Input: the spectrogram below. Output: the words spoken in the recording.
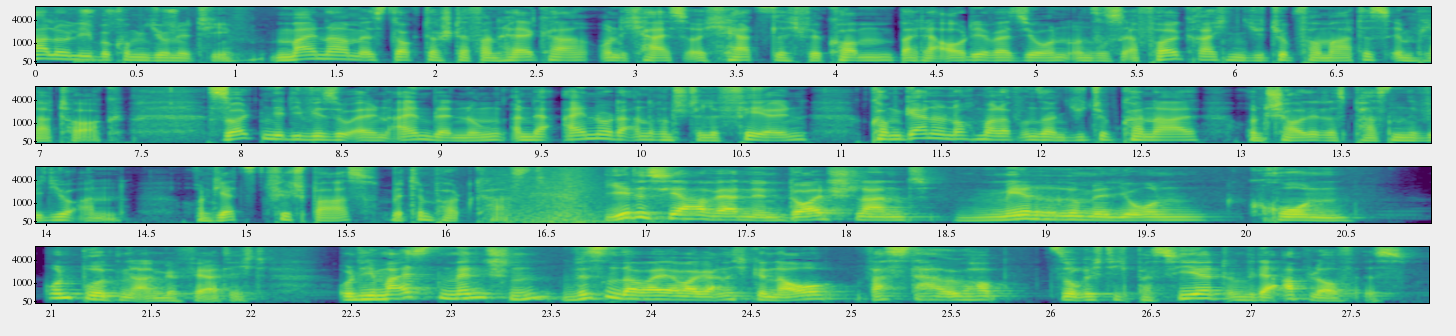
Hallo liebe Community, mein Name ist Dr. Stefan Helker und ich heiße euch herzlich willkommen bei der Audioversion unseres erfolgreichen YouTube-Formates Implatalk. Sollten dir die visuellen Einblendungen an der einen oder anderen Stelle fehlen, komm gerne nochmal auf unseren YouTube-Kanal und schau dir das passende Video an. Und jetzt viel Spaß mit dem Podcast. Jedes Jahr werden in Deutschland mehrere Millionen Kronen und Brücken angefertigt. Und die meisten Menschen wissen dabei aber gar nicht genau, was da überhaupt so richtig passiert und wie der Ablauf ist.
